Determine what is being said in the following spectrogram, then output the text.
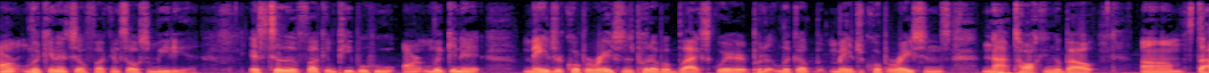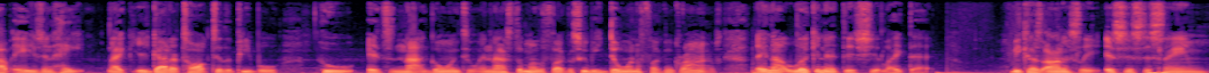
aren't looking at your fucking social media. It's to the fucking people who aren't looking at major corporations put up a black square, put it look up major corporations not talking about um stop Asian hate. Like you got to talk to the people who it's not going to. And that's the motherfuckers who be doing the fucking crimes. They not looking at this shit like that. Because honestly, it's just the same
